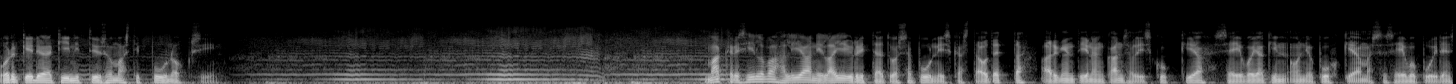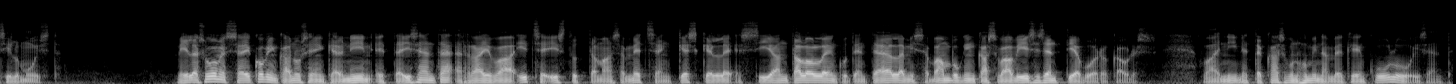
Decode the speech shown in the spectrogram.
Orkidea kiinnittyy somasti puun oksiin. Macre silva liani laji yrittää tuossa puun niskasta otetta. Argentiinan kansalliskukkia, seivojakin on jo puhkeamassa seivopuiden silmuista. Meillä Suomessa ei kovinkaan usein käy niin, että isäntä raivaa itse istuttamansa metsän keskelle sian talolleen, kuten täällä, missä bambukin kasvaa viisi senttiä vuorokaudessa. Vai niin, että kasvun humina melkein kuuluu isäntä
